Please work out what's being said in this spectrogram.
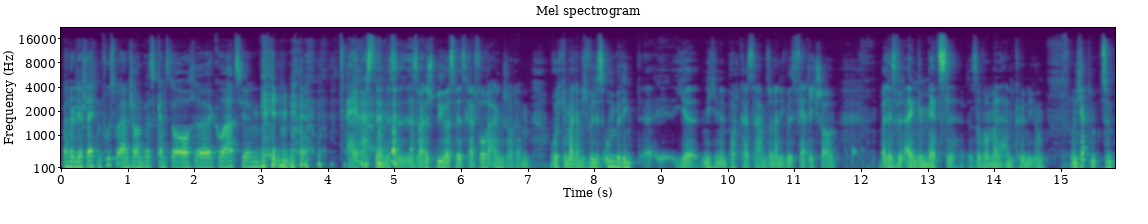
wenn du dir schlechten Fußball anschauen willst, kannst du auch äh, Kroatien gegen. Ey, was denn? Das, das war das Spiel, was wir jetzt gerade vorher angeschaut haben, wo ich gemeint habe, ich will das unbedingt äh, hier nicht in den Podcast haben, sondern ich will es fertig schauen. Weil das wird ein Gemetzel. So war meine Ankündigung. Und ich habe zum,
